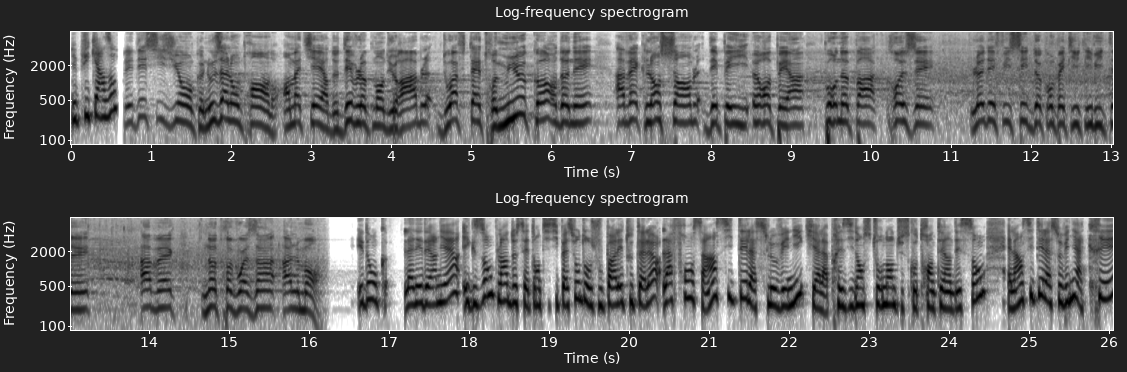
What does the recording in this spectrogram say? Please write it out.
depuis 15 ans. Les décisions que nous allons prendre en matière de développement durable doivent être mieux coordonnées avec l'ensemble des pays européens pour ne pas creuser le déficit de compétitivité avec notre voisin allemand. Et donc, L'année dernière, exemple hein, de cette anticipation dont je vous parlais tout à l'heure, la France a incité la Slovénie, qui a la présidence tournante jusqu'au 31 décembre, elle a incité la Slovénie à créer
